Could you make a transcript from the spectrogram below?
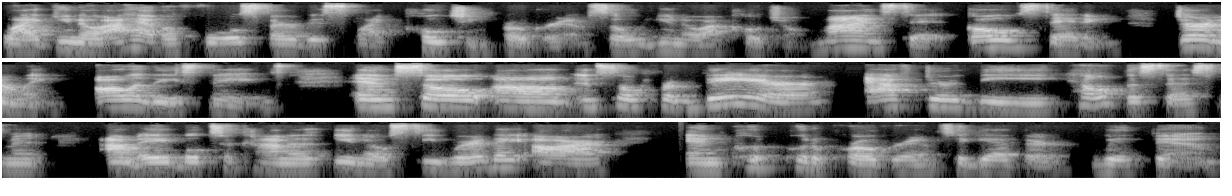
Like you know i have a full service like coaching program. So you know i coach on mindset goal setting journaling all of these things. And so um and so from there after the health assessment i'm able to kind of you know see where they are and put put a program together with them.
